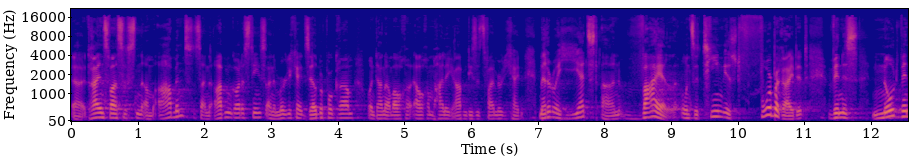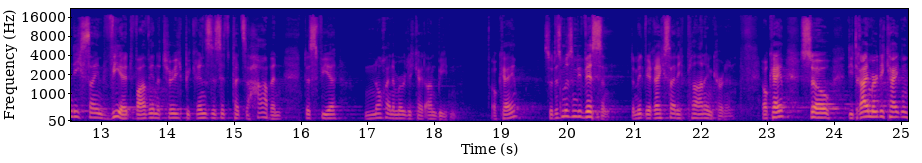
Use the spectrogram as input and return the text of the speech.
23. Äh, am Abend, das ist ein Abendgottesdienst, eine Möglichkeit, selber Programm und dann auch, auch am Heiligabend diese zwei Möglichkeiten. Meldet euch jetzt an, weil unser Team ist vorbereitet, wenn es notwendig sein wird, weil wir natürlich begrenzte Sitzplätze haben, dass wir noch eine Möglichkeit anbieten. Okay? So, das müssen wir wissen, damit wir rechtzeitig planen können. Okay, so die drei Möglichkeiten,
